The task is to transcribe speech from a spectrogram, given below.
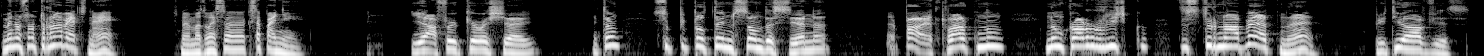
também não são tornar betos, não é? Isso não é uma doença que se apanha. Já, yeah, foi o que eu achei. Então, se o people tem noção da cena, epá, é claro que não, não corre o risco de se tornar beto, não é? Pretty obvious.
